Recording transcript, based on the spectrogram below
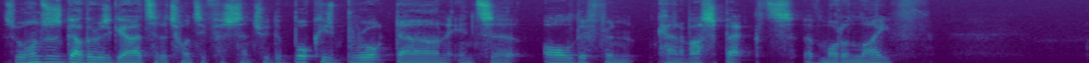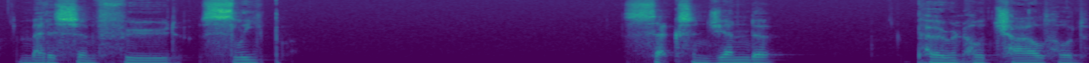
So, Hunter's Gatherer's Guide to the 21st Century. The book is brought down into all different kind of aspects of modern life: medicine, food, sleep, sex and gender, parenthood, childhood,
